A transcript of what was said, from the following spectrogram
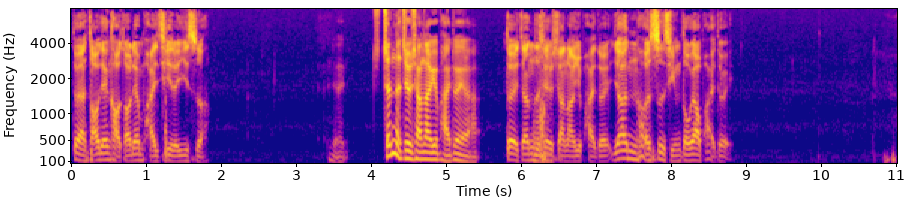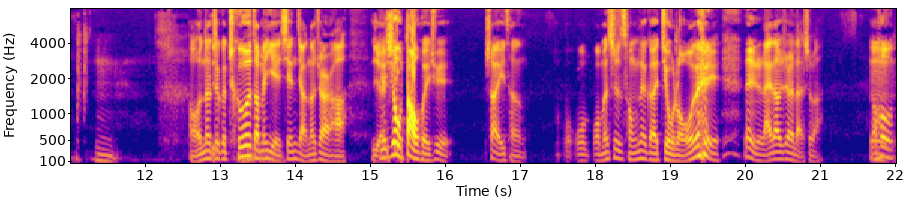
对啊，早点考早点排期的意思啊。真的就相当于排队了。对，真的哇就相当于排队，任何事情都要排队。嗯，好，那这个车咱们也先讲到这儿啊，也又倒回去上一层。我我我们是从那个酒楼那里那里来到这儿的是吧？然后嗯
